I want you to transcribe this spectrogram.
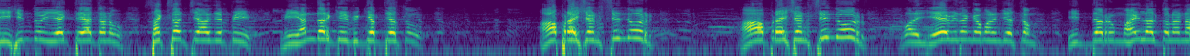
ఈ హిందూ ఏక్త యాత్రను సక్సెస్ చేయాలని చెప్పి మీ అందరికీ విజ్ఞప్తి చేస్తూ ఆపరేషన్ సింధూర్ ఆపరేషన్ సింధూర్ వాళ్ళు ఏ విధంగా మనం చేస్తాం? ఇద్దరు మహిళలతోన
